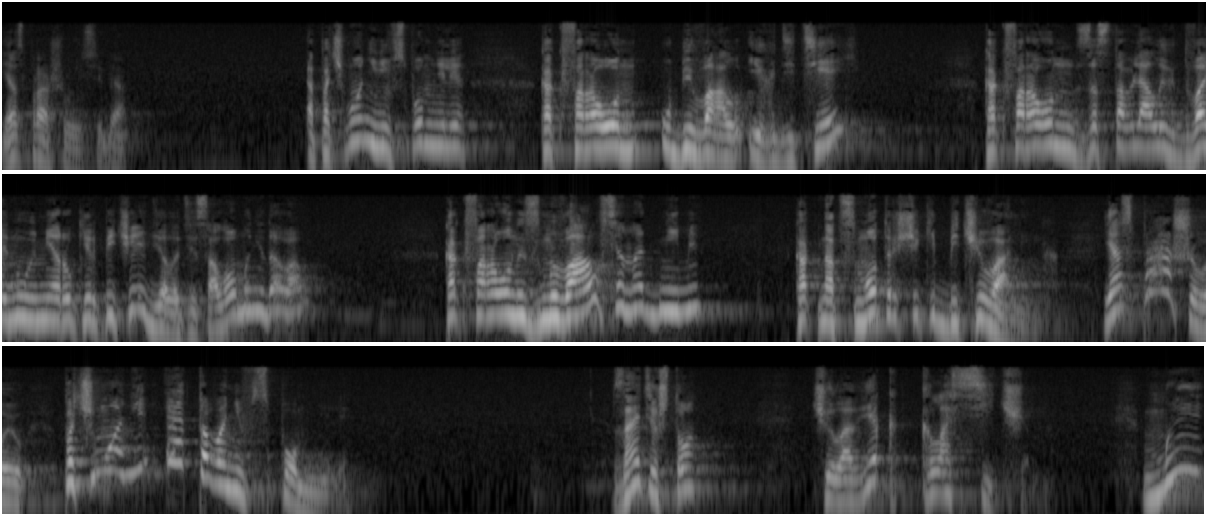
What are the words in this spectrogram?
Я спрашиваю себя, а почему они не вспомнили, как фараон убивал их детей, как фараон заставлял их двойную меру кирпичей делать и соломы не давал, как фараон измывался над ними, как надсмотрщики бичевали их. Я спрашиваю, почему они этого не вспомнили? Знаете что? Человек классичен. Мы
